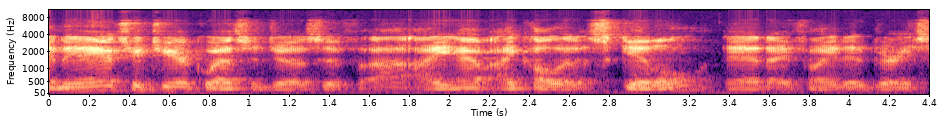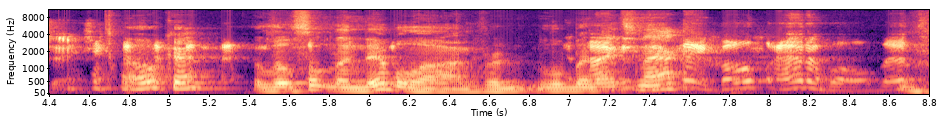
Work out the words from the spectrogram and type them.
And in answer to your question, Joseph, uh, I have I call it a skittle, and I find it very sexy. Okay, a little something to nibble on for a little I midnight snack. gonna say, both edible. That's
